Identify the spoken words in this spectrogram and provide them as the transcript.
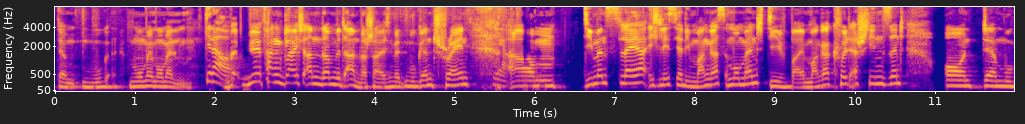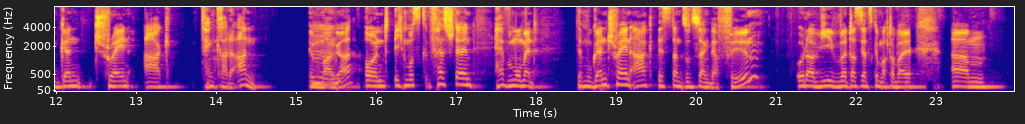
Der Mugen, Moment, Moment. Genau. Wir fangen gleich an damit an, wahrscheinlich, mit Mugen Train. Ja. Ähm, Demon Slayer, ich lese ja die Mangas im Moment, die bei Manga Quilt erschienen sind. Und der Mugen Train Arc fängt gerade an im mhm. Manga. Und ich muss feststellen, hä, Moment, der Mugen Train Arc ist dann sozusagen der Film? Oder wie wird das jetzt gemacht? Weil ähm,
